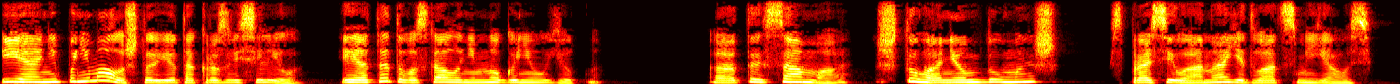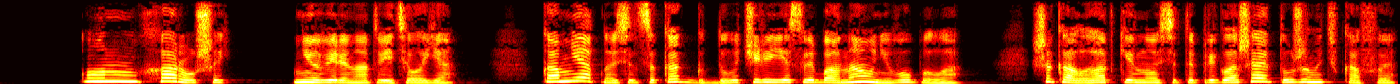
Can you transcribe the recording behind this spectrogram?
Я не понимала, что ее так развеселило, и от этого стало немного неуютно. «А ты сама что о нем думаешь?» — спросила она, едва отсмеялась. «Он хороший», — неуверенно ответила я. «Ко мне относится как к дочери, если бы она у него была. Шоколадки носит и приглашает ужинать в кафе.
